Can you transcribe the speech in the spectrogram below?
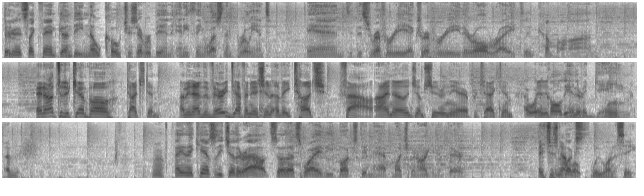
They're it's like Van Gundy. No coach has ever been anything less than brilliant. And this referee, ex referee, they're all right. And come on. And Antetokounmpo touched him. I mean, the very definition of a touch foul. I know, jump shooter in the air, protect him. I wouldn't have called the end either. of a game. Well, I mean, they canceled each other out, so that's why the Bucks didn't have much of an argument there. It's just The not Bucks- what we want to see.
